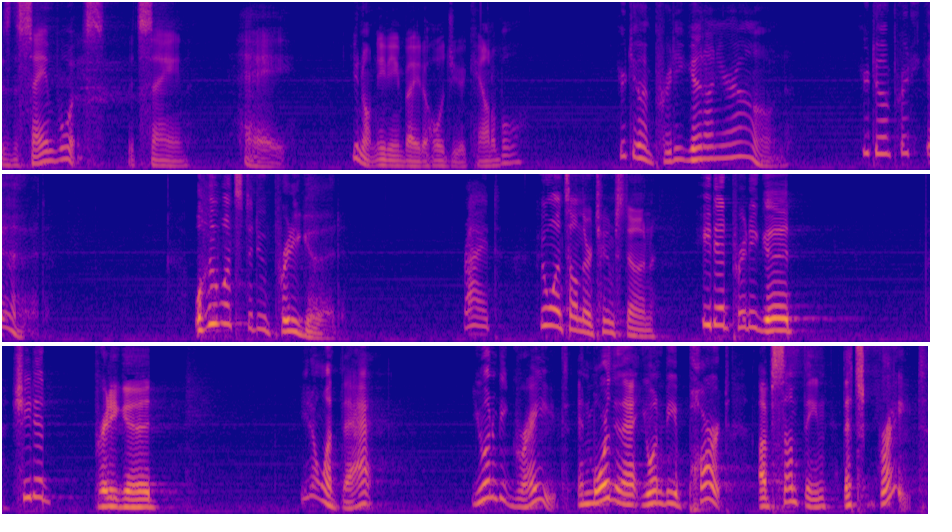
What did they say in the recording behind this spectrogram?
is the same voice that's saying, hey, you don't need anybody to hold you accountable. You're doing pretty good on your own. You're doing pretty good. Well, who wants to do pretty good? Right? Who wants on their tombstone, he did pretty good. She did pretty good. You don't want that. You want to be great. And more than that, you want to be a part of something that's great,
